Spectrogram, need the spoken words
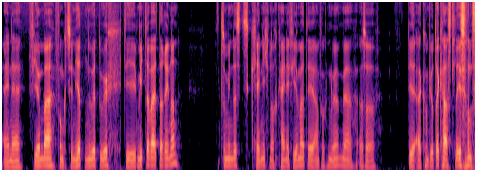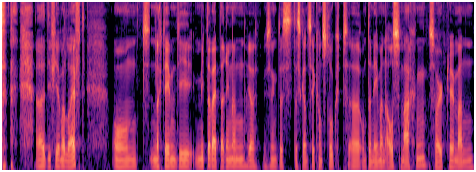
eine Firma funktioniert nur durch die Mitarbeiterinnen. Zumindest kenne ich noch keine Firma, die einfach nur mehr, also die ein Computerkastel ist und äh, die Firma läuft. Und nachdem die Mitarbeiterinnen ja, das, das ganze Konstrukt äh, Unternehmen ausmachen, sollte man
